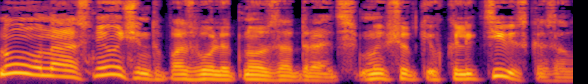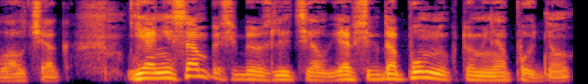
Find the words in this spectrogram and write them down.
«Ну, у нас не очень-то позволят нос задрать. Мы все-таки в коллективе», — сказал Волчак. «Я не сам по себе взлетел, я всегда помню, кто меня поднял».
